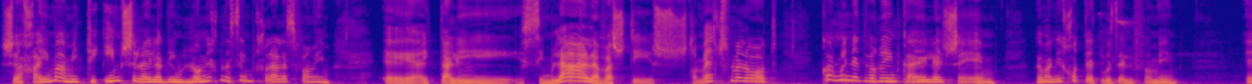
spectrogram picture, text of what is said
שהחיים האמיתיים של הילדים לא נכנסים בכלל לספרים. אה, הייתה לי שמלה, לבשתי חמש שמלות, כל מיני דברים כאלה שהם, גם אני חוטאת בזה לפעמים. אה,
